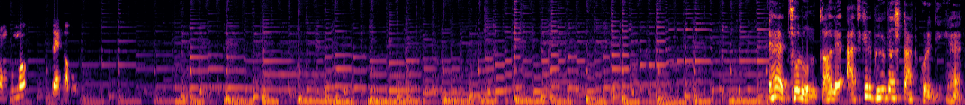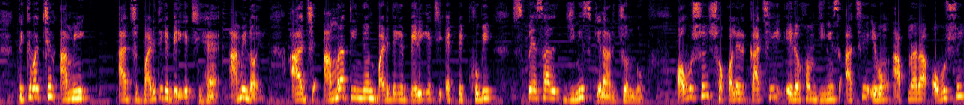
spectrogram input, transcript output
সম্পূর্ণ দেখাবো। হ্যাঁ চলুন, তাহলে আজকের ভিডিওটা স্টার্ট করে দিই। হ্যাঁ দেখতে পাচ্ছেন, আমি আজ বাড়ি থেকে বেরিয়ে গেছি। হ্যাঁ আমি নয়, আজ আমরা তিনজন বাড়ি থেকে বেরিয়ে গেছি একটি খুবই স্পেশাল জিনিস কেনার জন্য। অবশ্যই সকলের কাছেই এরকম জিনিস আছে এবং আপনারা অবশ্যই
